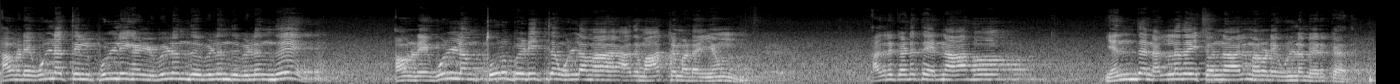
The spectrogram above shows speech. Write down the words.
அவனுடைய உள்ளத்தில் புள்ளிகள் விழுந்து விழுந்து விழுந்து அவனுடைய உள்ளம் துருப்பிடித்த உள்ளமாக அது மாற்றமடையும். அதற்கடுத்து என்ன ஆகும்? எந்த நல்லதை சொன்னாலும் அவனுடைய உள்ளம் இருக்காது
